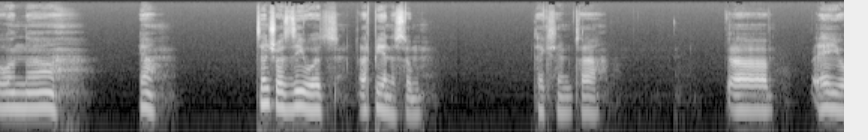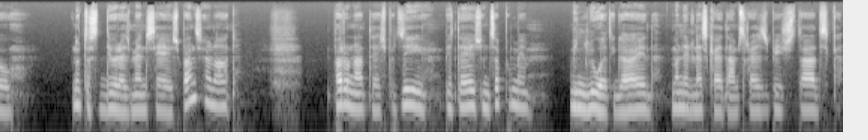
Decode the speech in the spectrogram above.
Un, uh, jā, cenšos dzīvot ar pienesumu, teiksim tā. Uh, eju, nu tas divreiz mēnesī eju uz pansionātu, parunāties par dzīvi pie tējas un cepumiem. Viņi ļoti gaida. Man ir neskaitāms reizes bijušas tādas, ka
